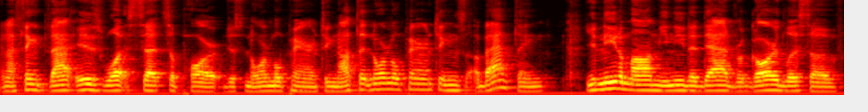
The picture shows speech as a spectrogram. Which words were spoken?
And i think that is what sets apart just normal parenting. Not that normal parenting's a bad thing you need a mom, you need a dad, regardless of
